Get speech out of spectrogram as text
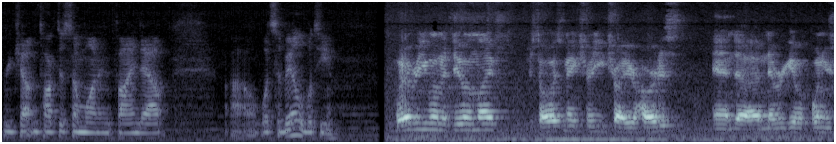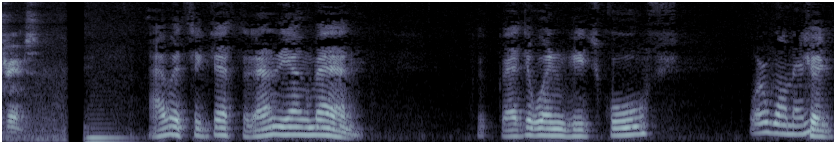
reach out and talk to someone and find out uh, what's available to you. Whatever you want to do in life, just always make sure you try your hardest and uh, never give up on your dreams. I would suggest that any young man graduating these schools or woman should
